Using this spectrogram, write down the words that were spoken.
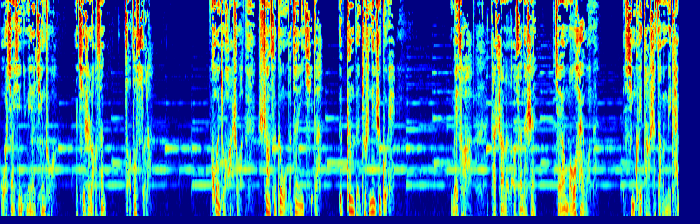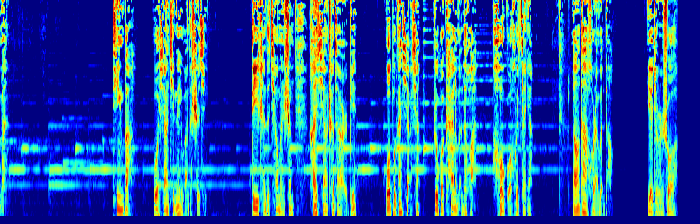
我相信你们也清楚，其实老三早都死了。换句话说，上次跟我们在一起的根本就是那只鬼。没错，他上了老三的身，想要谋害我们。幸亏当时咱们没开门。听罢，我想起那晚的事情，低沉的敲门声还响彻在耳边。我不敢想象，如果开了门的话，后果会怎样？老大忽然问道：“也就是说，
